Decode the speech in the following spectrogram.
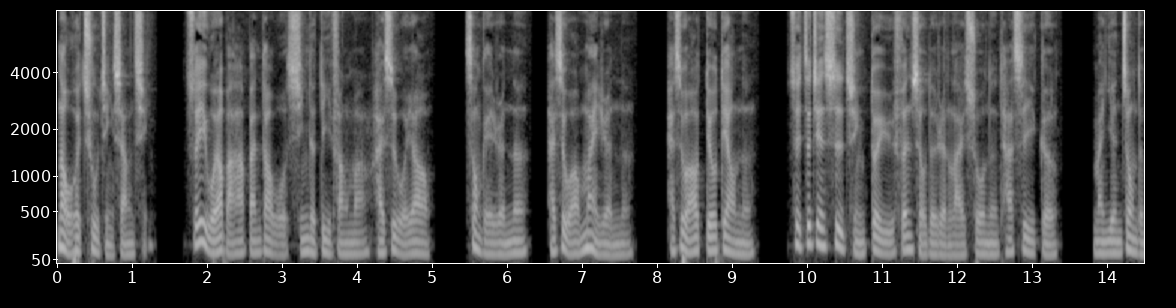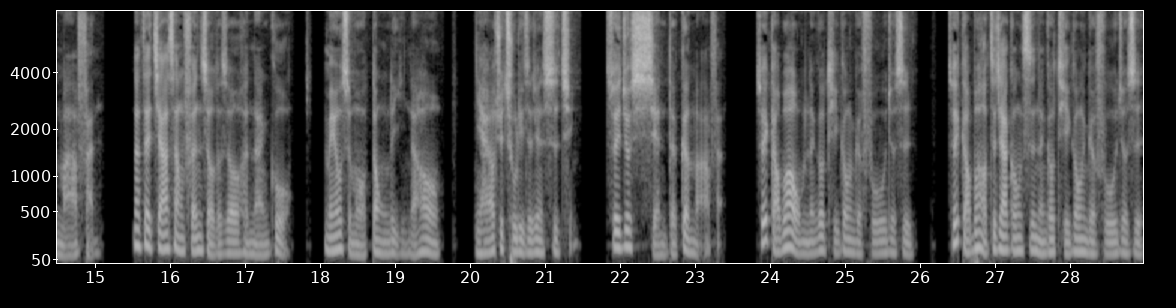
那我会触景伤情，所以我要把它搬到我新的地方吗？还是我要送给人呢？还是我要卖人呢？还是我要丢掉呢？所以这件事情对于分手的人来说呢，它是一个蛮严重的麻烦。那再加上分手的时候很难过，没有什么动力，然后你还要去处理这件事情，所以就显得更麻烦。所以搞不好我们能够提供一个服务，就是，所以搞不好这家公司能够提供一个服务，就是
